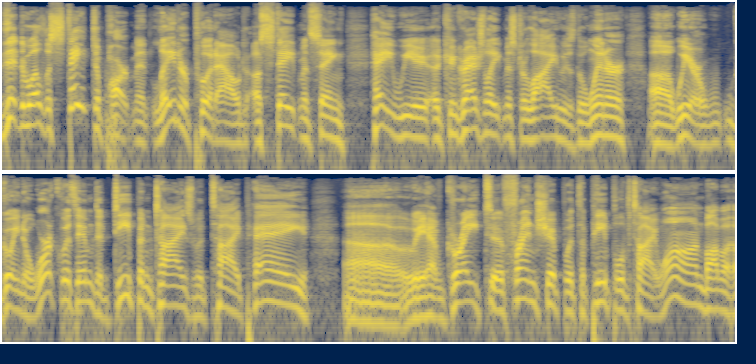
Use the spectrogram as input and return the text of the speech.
Well, the State Department later put out a statement saying, "Hey, we uh, congratulate Mr. Lai, who's the winner. Uh, we are going to work with him to deepen ties with Taipei. Uh, we have great uh, friendship with the people of Taiwan." Blah blah.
